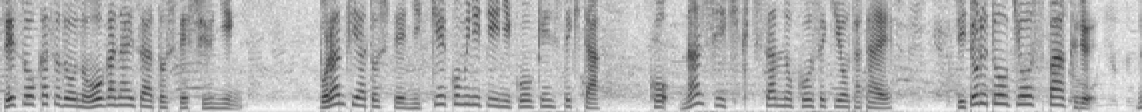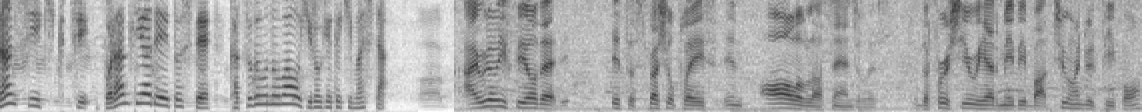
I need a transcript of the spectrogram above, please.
清掃活動のオーガナイザーとして就任。ボランティアとして日系コミュニティに貢献してきた故ナンシー菊池さんの功績をたたえリトル東京スパークルナンシー菊池ボランティアデーとして活動の輪を広げてきました。I really feel that it's a special place in all of Los Angeles. The first year we had maybe about 200 people,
